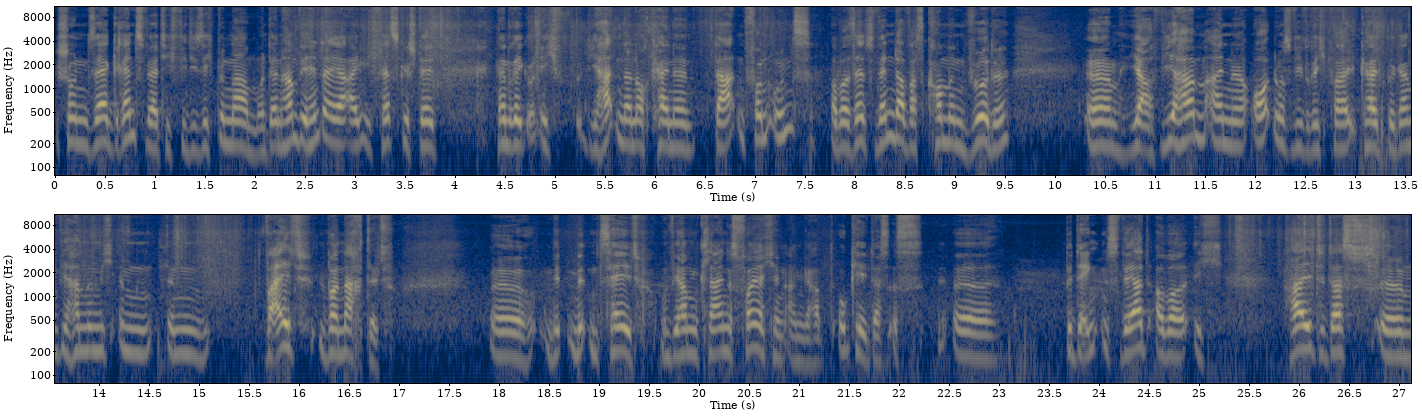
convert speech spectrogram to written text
schon sehr grenzwertig, wie die sich benahmen. Und dann haben wir hinterher eigentlich festgestellt, Henrik und ich, die hatten dann auch keine Daten von uns, aber selbst wenn da was kommen würde, ähm, ja, wir haben eine Ordnungswidrigkeit begangen. Wir haben nämlich im, im Wald übernachtet äh, mit, mit einem Zelt und wir haben ein kleines Feuerchen angehabt. Okay, das ist äh, bedenkenswert, aber ich halte das ähm,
